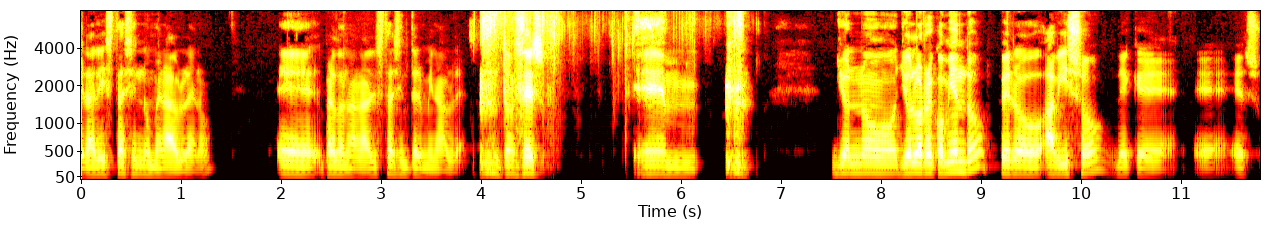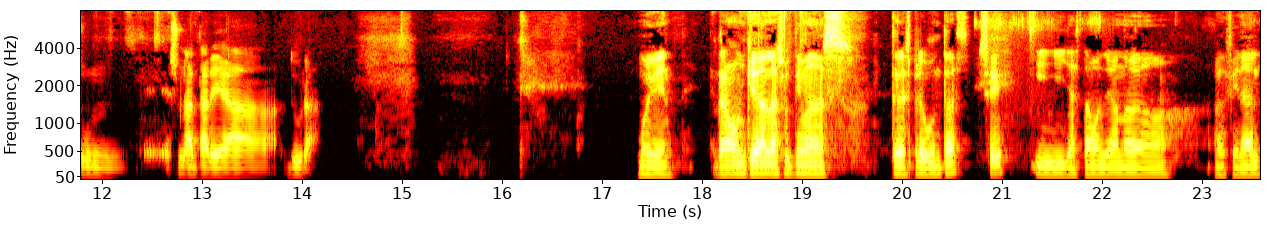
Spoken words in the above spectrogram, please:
la lista es innumerable, ¿no? perdona, la lista es interminable. Entonces, em, yo no, yo lo recomiendo, pero aviso de que eh, es, un, es una tarea dura. Muy bien. Ramón, quedan las últimas tres preguntas. Sí. Y ya estamos llegando al final.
